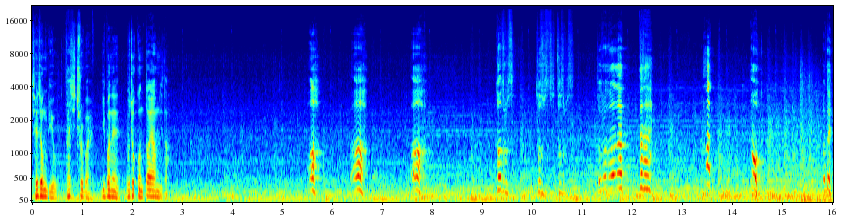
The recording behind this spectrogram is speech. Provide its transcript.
재정비 후 다시 출발. 이번엔 무조건 떠야 합니다. 더 들었어. 더 들었어. 더 들었어. 나, 나, 나, 아! 어! 안 돼!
